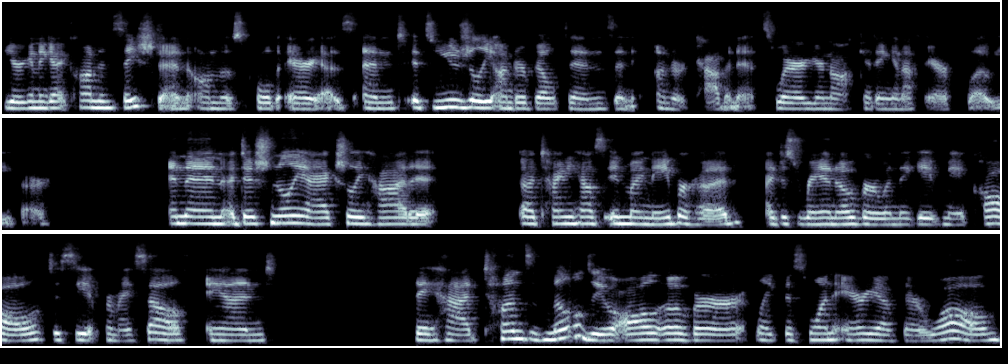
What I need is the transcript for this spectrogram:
you're going to get condensation on those cold areas. And it's usually under built ins and under cabinets where you're not getting enough airflow either. And then additionally, I actually had it, a tiny house in my neighborhood. I just ran over when they gave me a call to see it for myself. And they had tons of mildew all over like this one area of their wall.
